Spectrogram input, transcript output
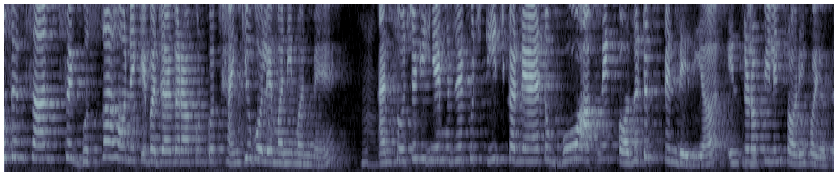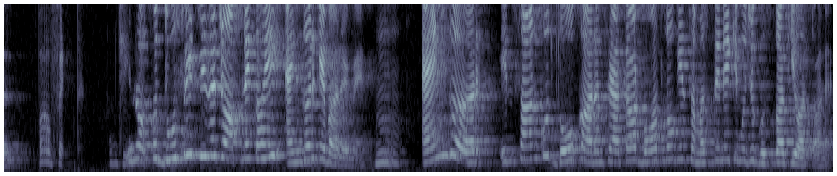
उस इंसान से गुस्सा होने के बजाय अगर आप उनको थैंक यू बोले मनी मन में एंड हाँ। सोचे कि ये मुझे कुछ टीच करने आया तो वो आपने पॉजिटिव स्पिन दे दिया instead of feeling sorry for yourself perfect you know तो दूसरी चीज़ है जो आपने कही एंगर के बारे में एंगर हम्म। इंसान को दो कारण से आता है और बहुत लोग ये समझते नहीं कि मुझे गुस्सा क्यों आता है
